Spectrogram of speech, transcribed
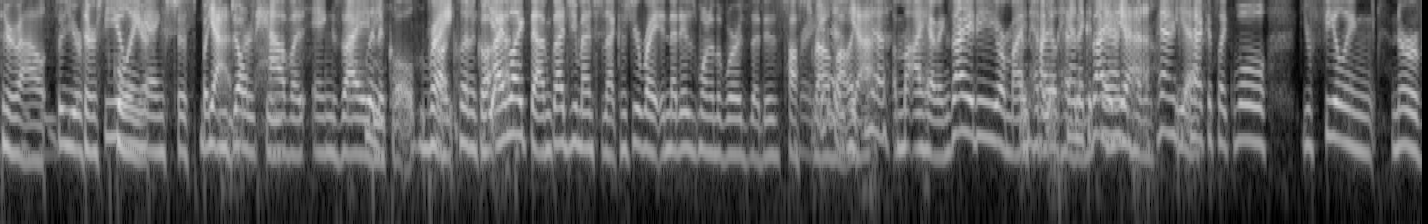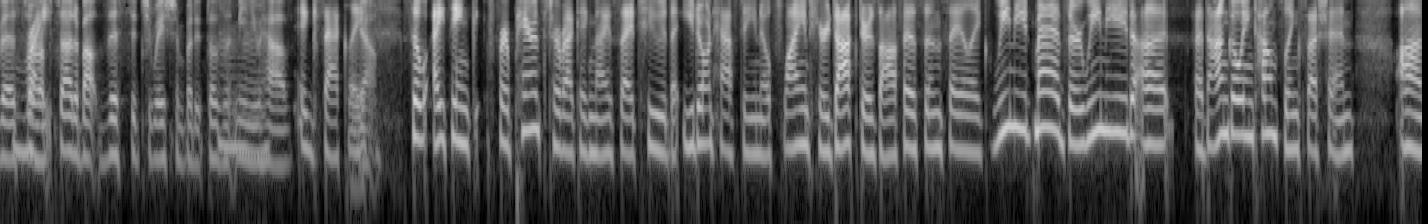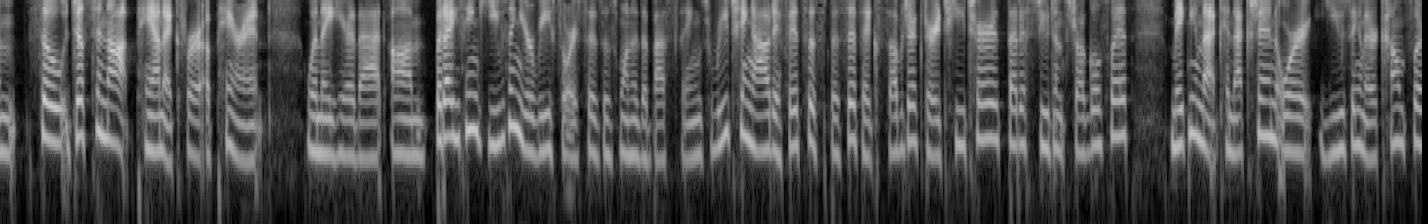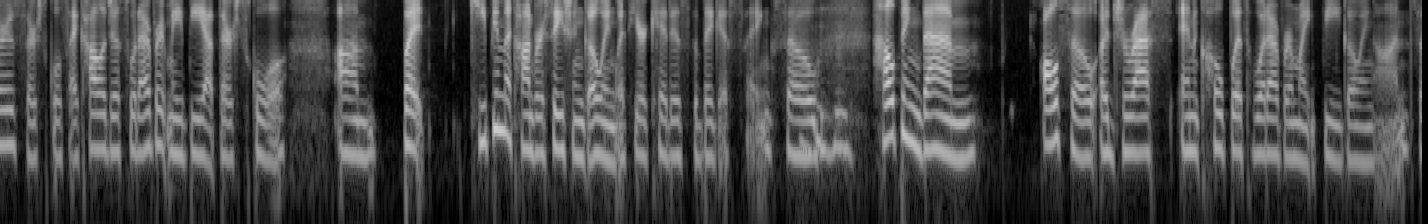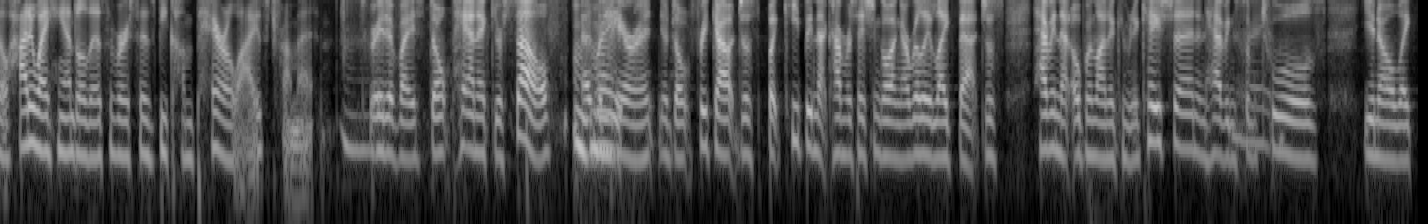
throughout So you're their school feeling year. anxious, but you don't have an Versus anxiety. clinical. Right. Clinical. I like that. I'm glad you mentioned that because you're right, and that is one of the words that is tossed around a lot. Like, Yeah. Yeah. um, I have anxiety, or my I'm child has panic anxiety. attack. I'm having a panic Yeah. attack. It's like, well, you're feeling nervous or upset about this situation, but it doesn't mean you have. Exactly. Yeah. So I think for parents to recognize that too, that you don't have to, you know, fly into your doctor's office and say like, we need meds or we need a, an ongoing counseling session. Um, so just to not panic for a parent when they hear that. Um, but I think using your resources is one of the best things. Reaching out if it's a specific subject or a teacher that a student struggles with, making that connection or using their counselors, their school psychologists, whatever it may be at their school. Um, but keeping the conversation going with your kid is the biggest thing. So helping them also address and cope with whatever might be going on. So how do I handle this versus become paralyzed from it? It's mm-hmm. great advice. Don't panic yourself as a mm-hmm. Right. parent. You know, don't freak out. Just but keeping that conversation going. I really like that. Just having that open line of communication and having some Right. tools. You know, like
